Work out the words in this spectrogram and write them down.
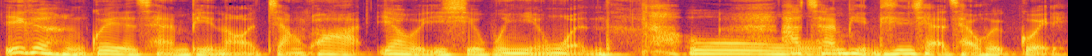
一个很贵的产品哦，讲话要有一些文言文哦，它产品听起来才会贵。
